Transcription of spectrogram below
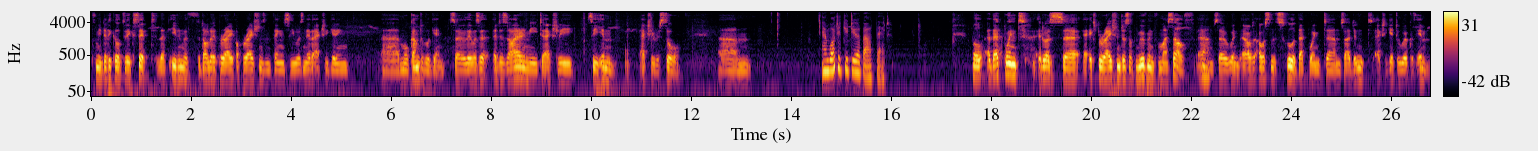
for me difficult to accept that even with the dollar opera- operations and things, he was never actually getting uh, more comfortable again. So there was a, a, desire in me to actually see him actually restore. Um, and what did you do about that? Well, at that point, it was uh, exploration just of movement for myself. Mm. Um, so when I was, I was still at school at that point, um, so I didn't actually get to work with him.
